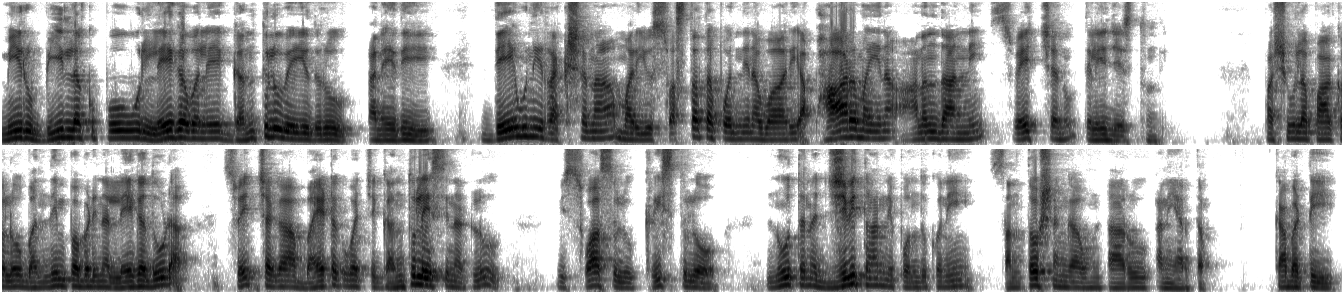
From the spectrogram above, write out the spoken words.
మీరు బీళ్ళకు పోవు లేగవలే గంతులు వేయుదురు అనేది దేవుని రక్షణ మరియు స్వస్థత పొందిన వారి అపారమైన ఆనందాన్ని స్వేచ్ఛను తెలియజేస్తుంది. పశువుల పాకలో బంధింపబడిన లేగదూడ స్వేచ్ఛగా బయటకు వచ్చి గంతులేసినట్లు విశ్వాసులు క్రీస్తులో నూతన జీవితాన్ని పొందుకొని సంతోషంగా ఉంటారు అని అర్థం. కాబట్టి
